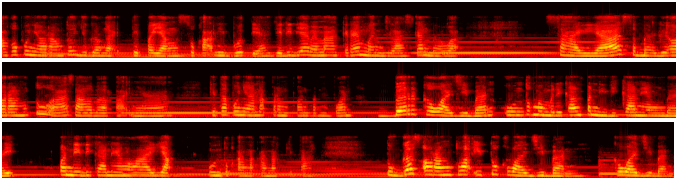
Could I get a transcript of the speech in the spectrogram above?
aku punya orang tua juga nggak tipe yang suka ribut ya. Jadi dia memang akhirnya menjelaskan bahwa saya sebagai orang tua sama bapaknya kita punya anak perempuan-perempuan berkewajiban untuk memberikan pendidikan yang baik, pendidikan yang layak untuk anak-anak kita. Tugas orang tua itu kewajiban, kewajiban.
